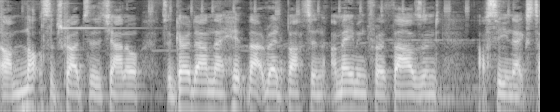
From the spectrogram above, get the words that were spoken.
are not subscribed to the channel. So go down there, hit that red button. I'm aiming for a thousand. I'll see you next time.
